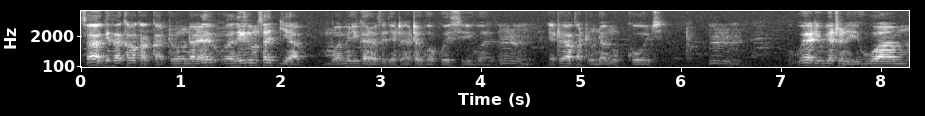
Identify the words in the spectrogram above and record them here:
saageza kabaka katonda naye olekera omusajja mu amerika omusajja atagwa kwesiriwaza Mm. yatwala katonda mu kkooti. Mm. weyali byato nebiwaamu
